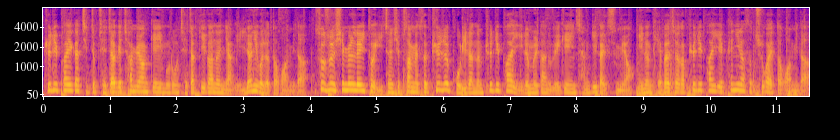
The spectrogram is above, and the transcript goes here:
퓨디파이가 직접 제작에 참여한 게임으로 제작 기간은 약 1년이 걸렸다고 합니다. 수술 시뮬레이터 2013에서 퓨즈볼이라는 퓨디파이 이름을 단 외계인 장기가 있으며 이는 개발자가 퓨디파이의 팬이라서 추가했다고 합니다.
